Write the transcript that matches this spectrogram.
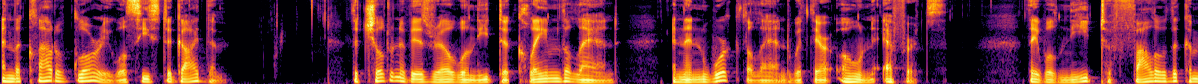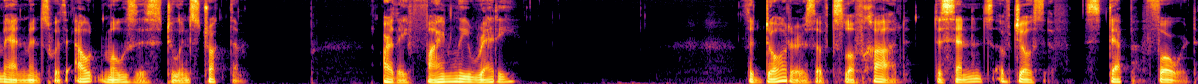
and the cloud of glory will cease to guide them. The children of Israel will need to claim the land and then work the land with their own efforts they will need to follow the commandments without Moses to instruct them. Are they finally ready? The daughters of Tzlofchad, descendants of Joseph, step forward.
